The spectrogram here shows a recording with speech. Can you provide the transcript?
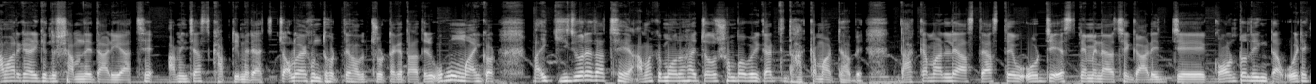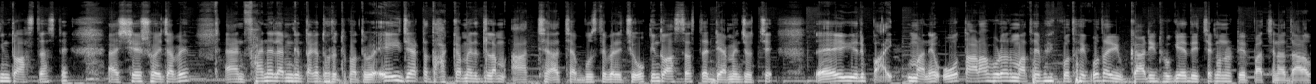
আমার গাড়ি কিন্তু সামনে দাঁড়িয়ে আছে। আমি জাস্ট খাপটি মেরে আছি। চলো, এখন ধরতে হবে চোরটাকে তাড়াতাড়ি। ও মাই গড ভাই, কি জোরে যাচ্ছে? আমাকে মনে হয় যত সম্ভব ওই গাড়িতে ধাক্কা মারতে হবে। ধাক্কা মারলে আস্তে আস্তে ওর যে স্টেমিনা আছে, গাড়ির যে কন্ট্রোলিংটা ওইটা কিন্তু আস্তে আস্তে শেষ হয়ে যাবে। অ্যান্ড ফাইনালি আমি কিন্তু তাকে ধরতে পারতে এই যে একটা ধাক্কা মেরে দিলাম। আচ্ছা আচ্ছা বুঝতে পেরেছি। ও কিন্তু আস্তে আস্তে ড্যামেজ হচ্ছে। এই পাই মানে ও তাড়াহুড়োর মাথায় ভাই, কোথায় কোথায়? গাড়ি ঢুকিয়ে দিচ্ছে, কোনো টের পাচ্ছে না। দাঁড়াও।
